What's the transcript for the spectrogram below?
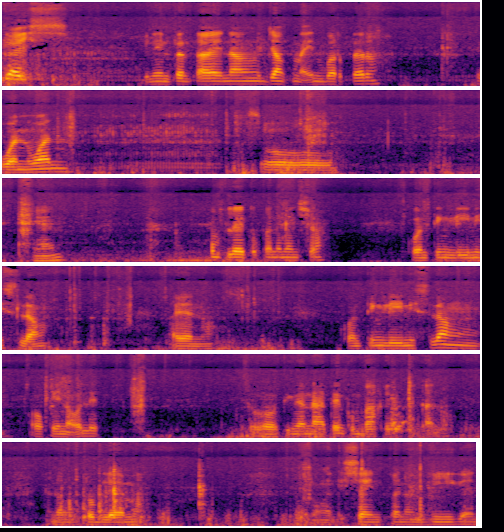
Guys. Binintan tayo ng junk na inverter. 1-1. So, yan. Kompleto pa naman siya. Konting linis lang. Ayan o. Konting linis lang. Okay na ulit. So, tingnan natin kung bakit ano anong problema. Mga design pa ng vegan.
